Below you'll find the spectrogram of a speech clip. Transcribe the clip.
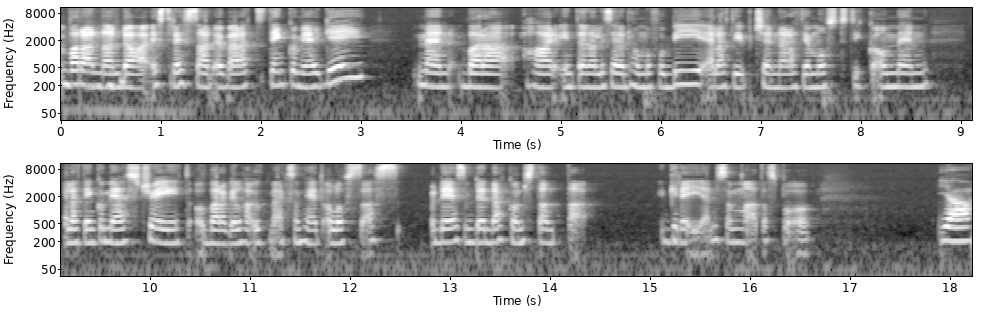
varannan dag är stressad över att tänk om jag är gay men bara har internaliserad homofobi eller typ känner att jag måste tycka om män eller tänk om jag är straight och bara vill ha uppmärksamhet och låtsas. Och det är som den där konstanta grejen som matas på. Ja,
